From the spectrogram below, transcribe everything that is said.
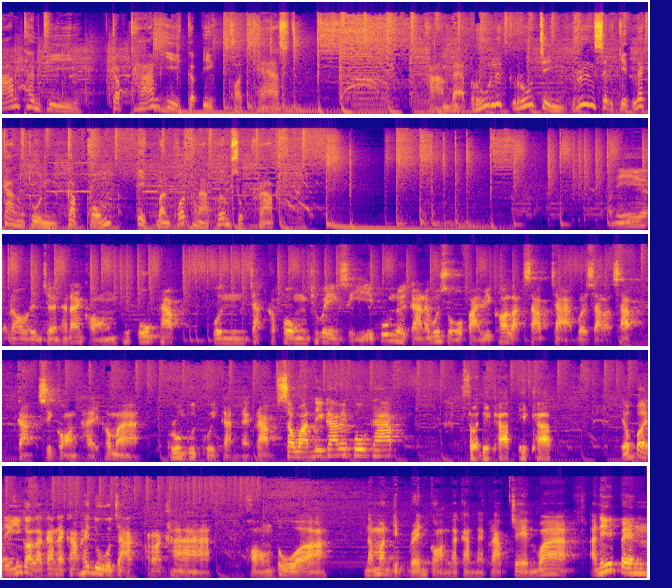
ถามทันที กับถามอีกกับอีกพอดแคสต์ถามแบบรู้ลึกรู้จริง เรื่องเศรษฐกิจและการลงทุนกับผม อีกบรรพฒนาเพิ่มสุขครับ วันนี้เราเรียนเชิญทางด้านของพี่ปุ๊กครับ คุณจักรพงศ์ชเวงศรีผู้อำนวยการอาวุโสฝ่ายวิเคราะห์หลักทรัพย์จากบริษัทหลักทรัพย์กสิกรไทยเข้ามาร่วมพูดคุยกันนะครับ สวัสดีครับพี่ปุ๊กครับ สวัสดีครับอีกครับ เดี๋ยวเปิดอย่างนี้ก่อนแล้วกันนะครับ ให้ดูจากราคาของตัว น้ำมันดิบเบรนท์ก่อนแล้วกันนะครับเจนว่าอันนี้เป็น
